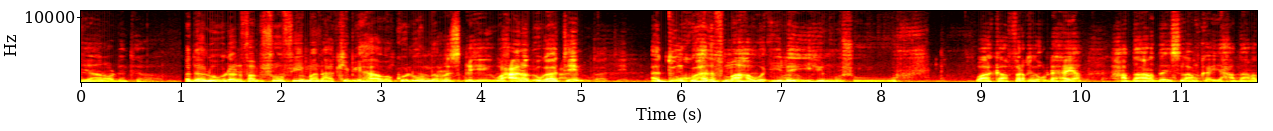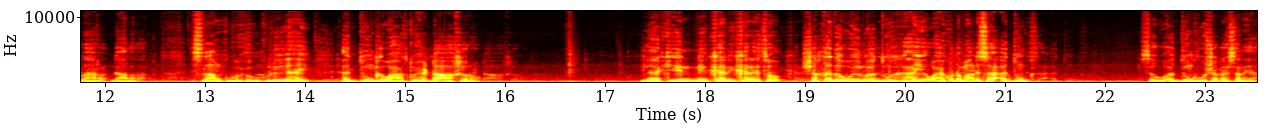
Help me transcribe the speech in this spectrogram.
iyo anoo dhintayba daluulan famshuu fii manaakibiha wakuluu min risqihi waxaanad ogaatiin adduunku hadaf maaha wa ilayhi nushuur waa kaa farqiga u dhexeeya xadaaradda islaamka iyo xadaaradaha gaalada. Islaamku wuxuu ku leeyahay adduunka waxaad ku xidhaa aakhiro. Laakiin ninkani kaleeto shaqada weyn uu adduunka ka hayo waxay ku dhammaanaysaa adduunka. Isagu adduunku u shaqaysanaya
